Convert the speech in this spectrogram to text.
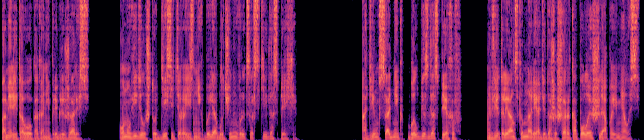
По мере того, как они приближались, он увидел, что десятеро из них были облачены в рыцарские доспехи. Один всадник был без доспехов, в виталианском наряде даже широкополая шляпа имелась.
